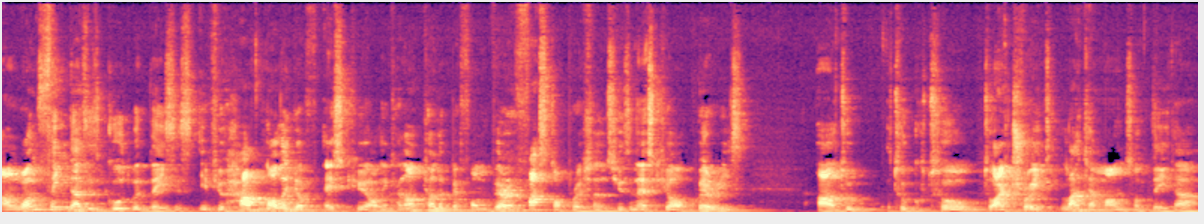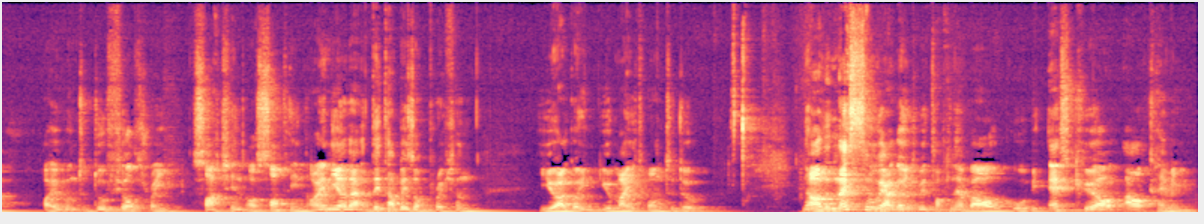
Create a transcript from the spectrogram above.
And one thing that is good with this is if you have knowledge of SQL, you can actually perform very fast operations using SQL queries uh, to, to, to, to iterate large amounts of data or even to do filtering, searching or something or any other database operation you are going you might want to do. Now the next thing we are going to be talking about will be SQL Alchemy.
